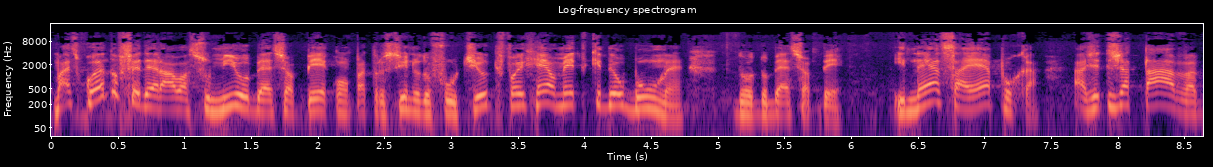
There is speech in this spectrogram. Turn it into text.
Mas quando o Federal assumiu o BSOP com o patrocínio do Full Tilt, foi realmente que deu boom, né? Do, do BSOP. E nessa época, a gente já estava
